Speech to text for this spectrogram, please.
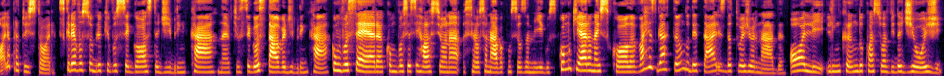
olha para tua história. Escreva sobre o que você gosta de brincar, né? O que você gostava de brincar, como você era, como você se relaciona, se relacionava com seus amigos, como que era na escola. Vá resgatando detalhes da tua jornada. Olhe linkando com a sua vida de hoje.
